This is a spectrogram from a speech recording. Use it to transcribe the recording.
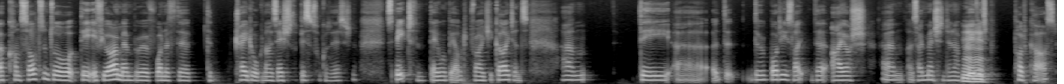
a consultant or the, if you are a member of one of the, the trade organisations the business organisations, speak to them. They will be able to provide you guidance. Um, the, uh, the, there are bodies like the IOSH, um, as I mentioned in our mm-hmm. previous podcast,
